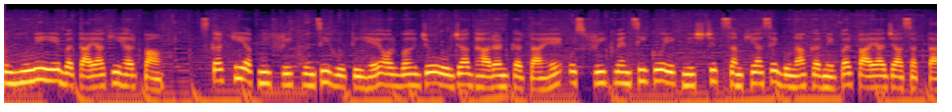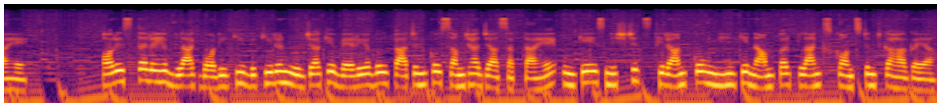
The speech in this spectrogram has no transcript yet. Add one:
उन्होंने ये बताया कि हर पाँच स्कट की अपनी फ्रीक्वेंसी होती है और वह जो ऊर्जा धारण करता है, उस फ्रीक्वेंसी को एक निश्चित संख्या से गुना करने पर पाया जा सकता है। और इस तरह ब्लैक बॉडी की विकिरण ऊर्जा के वेरिएबल पैटर्न को समझा जा सकता है, उनके इस निश्चित स्थिरांक को उन्हीं के नाम पर प्लैंक्स कांस्टेंट कहा गया।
